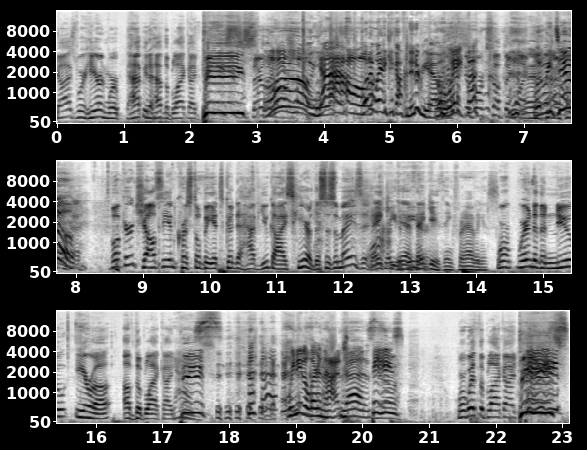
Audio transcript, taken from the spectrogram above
Guys, we're here and we're happy to have the Black Eyed Peas. There they Oh, are. yes. What a way to kick off an interview. We're waiting to work something like What do we do? Booker, Chelsea, and Crystal B. It's good to have you guys here. This is amazing. Thank you. Yeah, thank you. Thank you for having us. We're, we're into the new era of the Black Eyed Peas. We need to learn that. Yes. Peas. We're with the Black Eyed Peas.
